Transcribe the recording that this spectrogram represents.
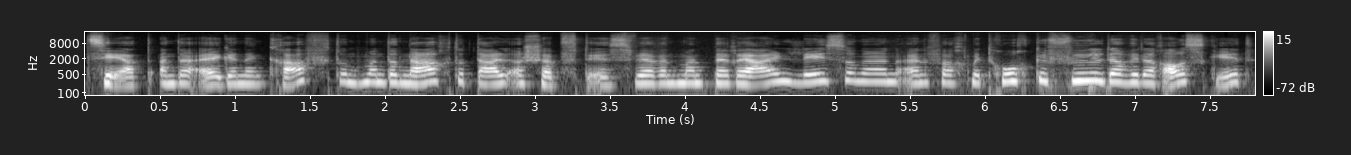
zehrt an der eigenen Kraft und man danach total erschöpft ist, während man bei realen Lesungen einfach mit Hochgefühl da wieder rausgeht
